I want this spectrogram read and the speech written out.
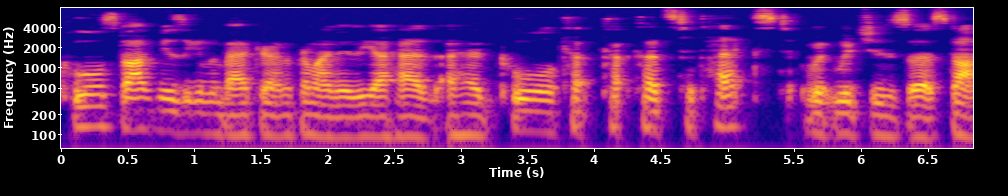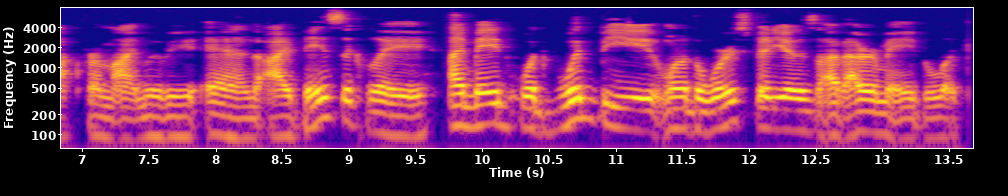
cool stock music in the background for my movie. I had I had cool cut, cut cuts to text, which is uh, stock from my movie, and I basically I made what would be one of the worst videos I've ever made look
